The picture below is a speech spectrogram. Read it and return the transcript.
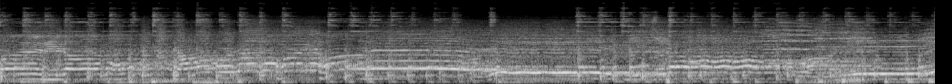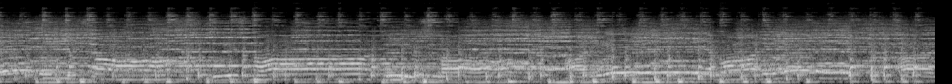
Hare Rama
